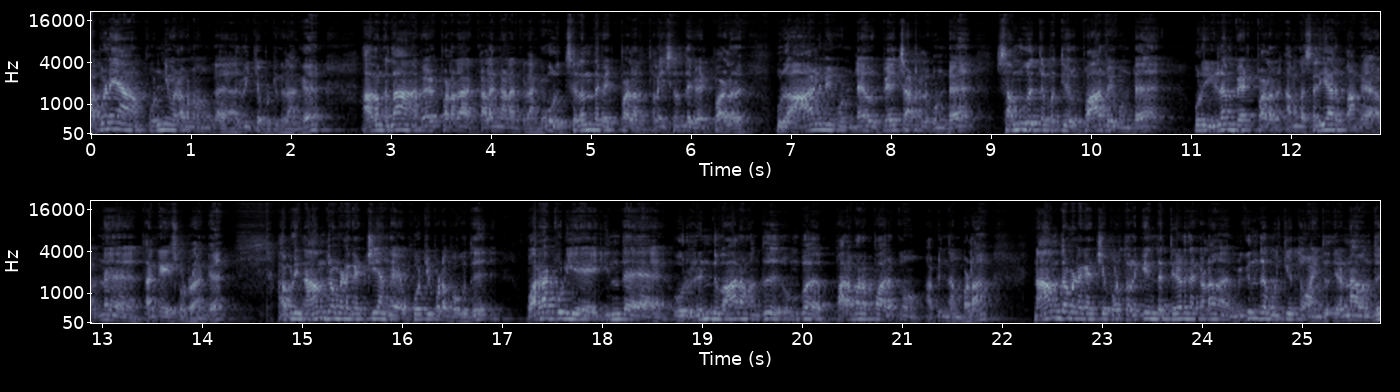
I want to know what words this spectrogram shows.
அபிநயா பொன்னிவளவன் அவங்க அறிவிக்கப்பட்டிருக்கிறாங்க. அவங்க தான் வேட்பாளராக களங்காண ஒரு சிறந்த வேட்பாளர் தலை சிறந்த வேட்பாளர் ஒரு ஆளுமை கொண்ட ஒரு பேச்சாற்றல் கொண்ட சமூகத்தை பற்றி ஒரு பார்வை கொண்ட ஒரு இளம் வேட்பாளர். அவங்க சரியாக இருப்பாங்க அப்படின்னு தங்கை சொல்கிறாங்க அப்படி நாம் தமிழர் கட்சி அங்கே போட்டி போட போகுது. வரக்கூடிய இந்த ஒரு ரெண்டு வாரம் வந்து ரொம்ப பரபரப்பாக இருக்கும் அப்படின்னு நம்பலாம். நாம் தமிழர் கட்சியை பொறுத்த வரைக்கும் இந்த தேர்தல் களம் மிகுந்த முக்கியத்துவம் வாய்ந்தது. ஏன்னா வந்து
